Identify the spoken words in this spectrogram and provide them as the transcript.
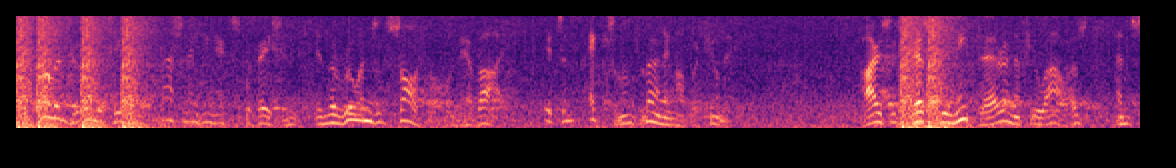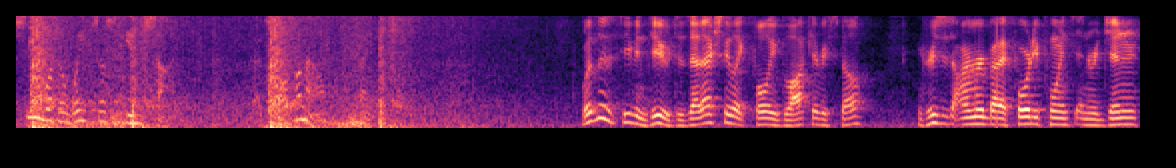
The college has undertaken a fascinating excavation in the ruins of Saarthal nearby. It's an excellent learning opportunity. I suggest we meet there in a few hours and see what awaits us inside. That's all for now. Thank you. What does this even do? Does that actually like fully block every spell? Increases armor by 40 points and regener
